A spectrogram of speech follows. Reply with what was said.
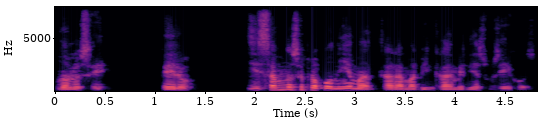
No lo sé, pero ¿y si Sam no se proponía matar a Marvin Kramer y a sus hijos?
